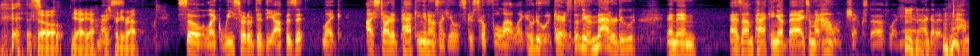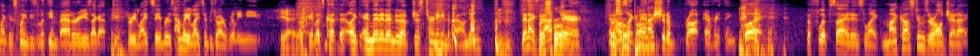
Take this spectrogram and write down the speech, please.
That's so, so cool. yeah, yeah, it was pretty rad. So like we sort of did the opposite. Like I started packing and I was like, yo, let's just go full out. Like who do who cares? It doesn't even matter, dude. And then as I'm packing up bags, I'm like, I don't want to check stuff. Like, man, I gotta how am I gonna explain these lithium batteries? I got two, three lightsabers. How many lightsabers do I really need? Yeah, yeah. Okay, let's cut that. Like, and then it ended up just turning into bounding. Then I First got world- there and I was world like, man. I should have brought everything. But the flip side is like my costumes are all Jedi.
